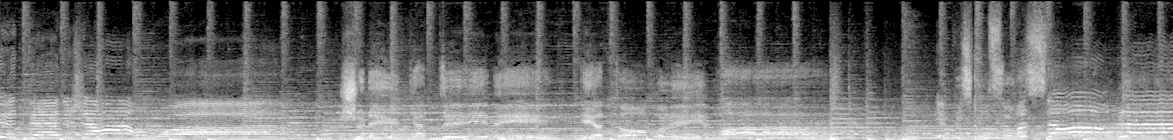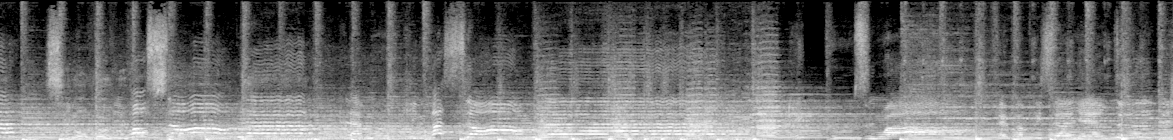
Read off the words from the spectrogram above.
Tu étais déjà en moi. Je n'ai eu qu'à t'aimer et à tendre les bras. Et puisqu'on se ressemble, Si l'on veut vivre ensemble, l'amour qui nous rassemble. Épouse-moi, fais-moi prisonnière de tes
